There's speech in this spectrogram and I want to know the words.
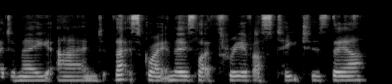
academy and that's great and there's like three of us teachers there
